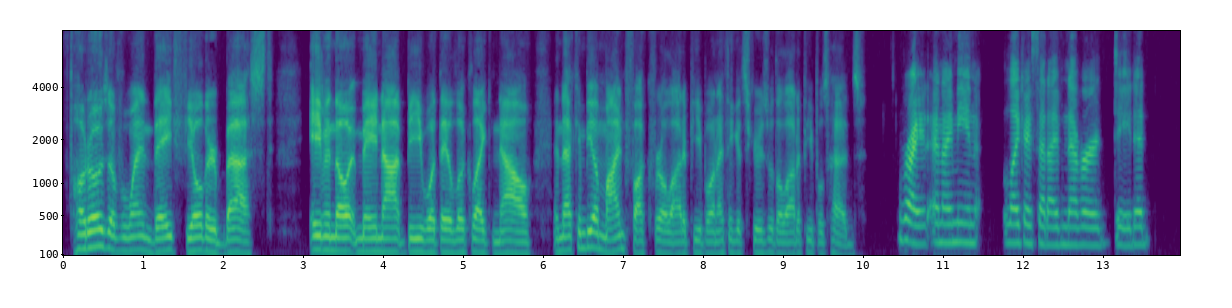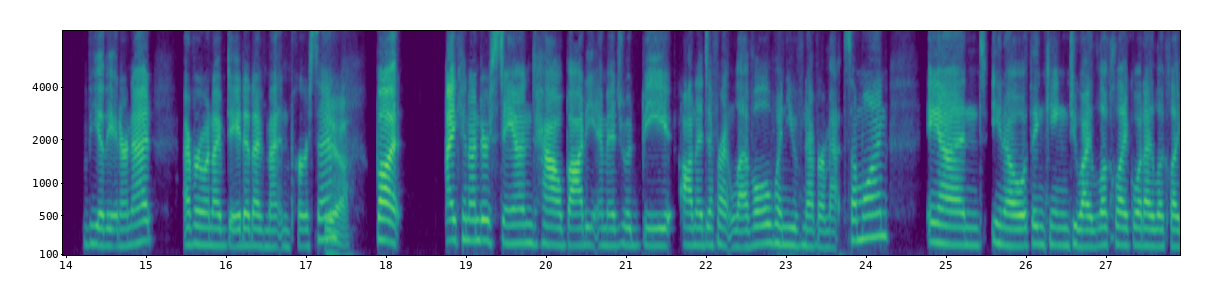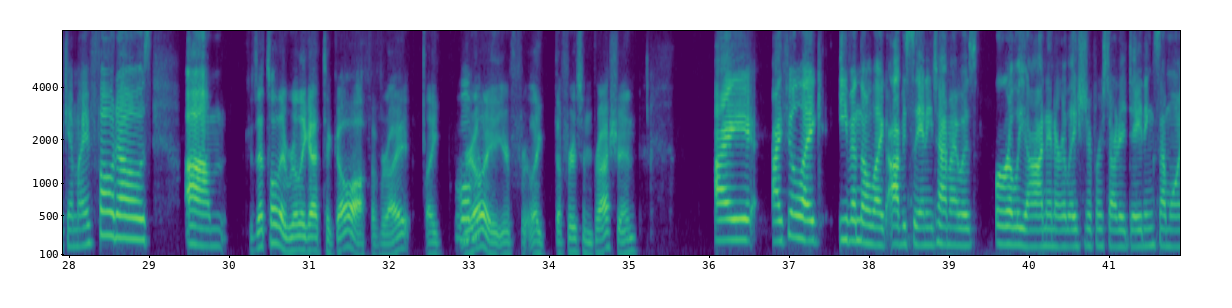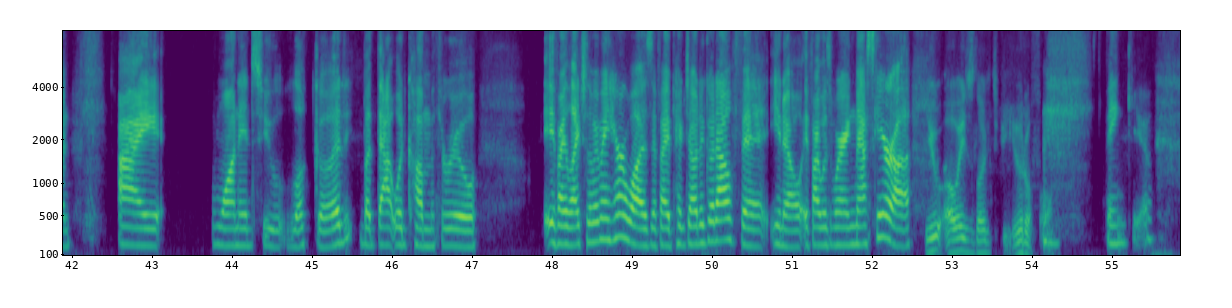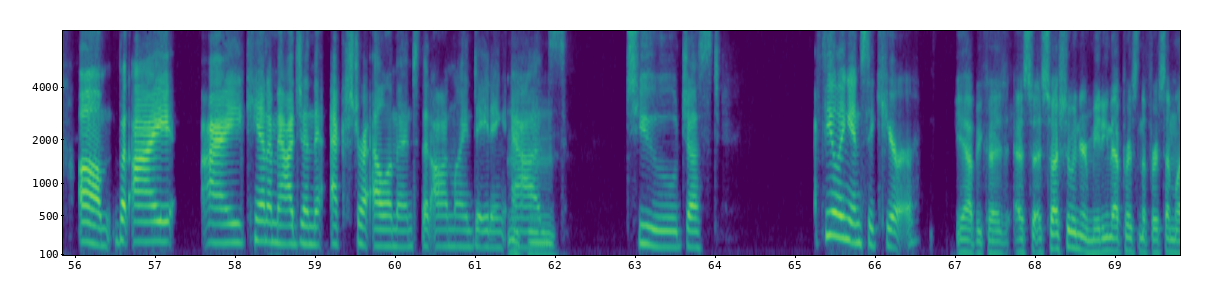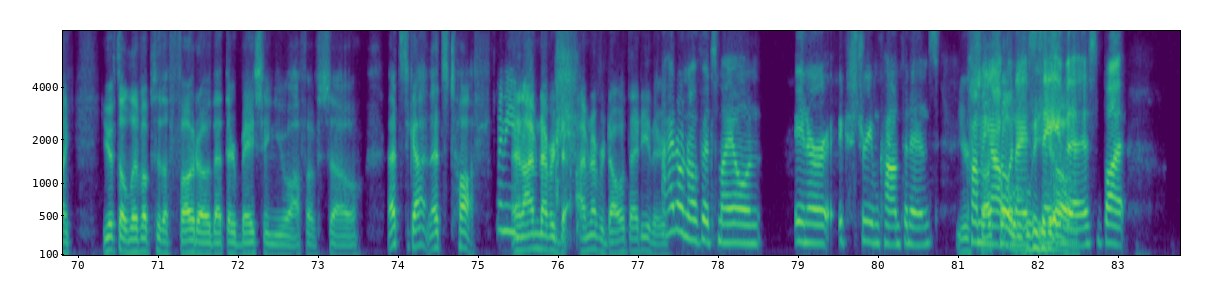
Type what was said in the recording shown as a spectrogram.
photos of when they feel their best, even though it may not be what they look like now, and that can be a mind fuck for a lot of people, and I think it screws with a lot of people's heads. Right. And i mean like i said i've never dated via the internet. Everyone i've dated i've met in person. Yeah, but I can understand how body image would be on a different level when you've never met someone and you know thinking do I look like what I look like in my photos? Um because that's all they really got to go off of, right? Like, Well- really, your fir- like the first impression. I I feel like even though like obviously anytime I was early on in a relationship or started dating someone I wanted to look good but that would come through if I liked the way my hair was if I picked out a good outfit you know if I was wearing mascara You always looked beautiful. Thank you. Um, but I I can't imagine the extra element that online dating Mhm. adds to just feeling insecure. Yeah, because es- especially when you're meeting that person the first time, like you have to live up to the photo that they're basing you off of. So that's got that's tough. I mean, And I've never de- I've never dealt with that either. I don't know if it's my own inner extreme confidence You're coming out when I say this, but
